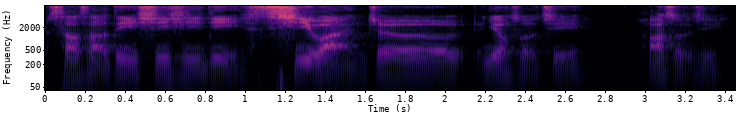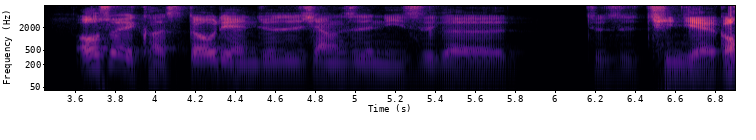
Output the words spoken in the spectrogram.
扫扫地、吸吸地，吸完就用手机划手机。哦，所以 custodian 就是像是你是个。就是清洁工，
